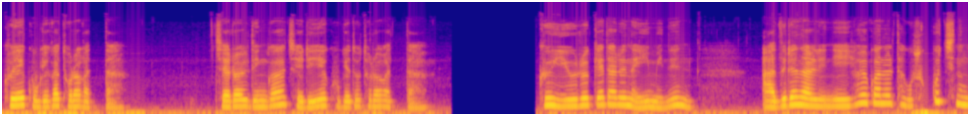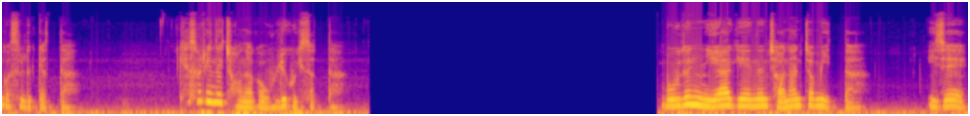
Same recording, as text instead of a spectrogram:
그의 고개가 돌아갔다. 제럴딘과 제리의 고개도 돌아갔다. 그 이유를 깨달은 에이미는 아드레날린이 혈관을 타고 솟구치는 것을 느꼈다. 캐서린의 전화가 울리고 있었다. 모든 이야기에는 전환점이 있다. 이제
